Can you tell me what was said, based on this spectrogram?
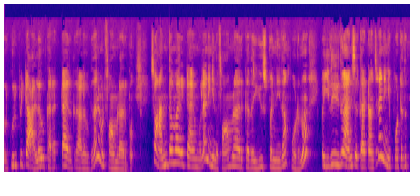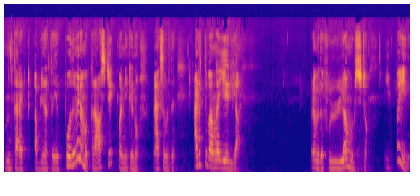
ஒரு குறிப்பிட்ட அளவு கரெக்டாக இருக்கிற அளவுக்கு தான் நம்மளுக்கு ஃபார்முலா இருக்கும். ஸோ அந்த மாதிரி டைமில் நீங்கள் இந்த ஃபார்முலா இருக்கிறத யூஸ் பண்ணி தான் போடணும். இப்போ இது இது ஆன்சர் கரெக்டாக இருந்துச்சுன்னா நீங்கள் போட்டது கரெக்ட் அப்படின்னு அர்த்தம். எப்போதுமே நம்ம கிராஸ் செக் பண்ணிக்கணும் மேக்ஸ் வருது அடுத்து வாங்க ஏரியா. இப்போ நம்ம இதை ஃபுல்லாக முடிச்சிட்டோம். இப்போ இது.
